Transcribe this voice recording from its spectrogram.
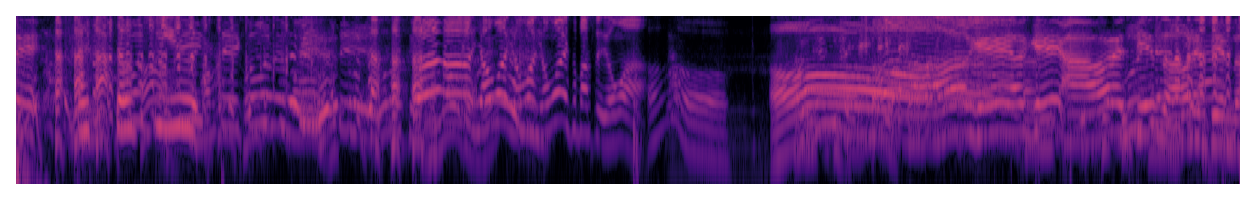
That's so cute. 아, 영화, 영화, 영화에서 봤어요, 영화. Oh. okay, okay. Ahora entiendo, ahora entiendo.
